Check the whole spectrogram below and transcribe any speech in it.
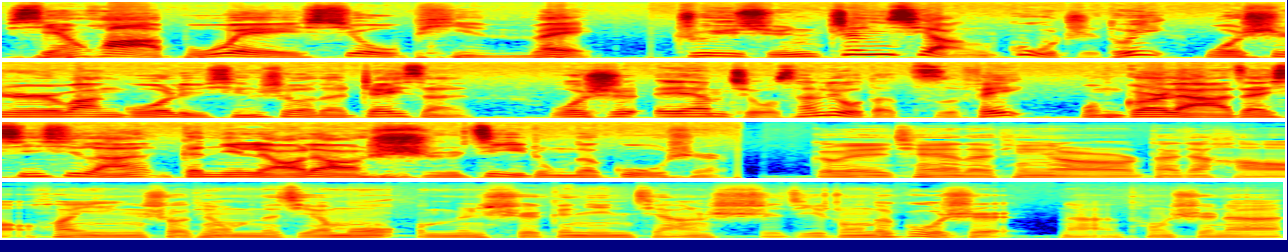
闲话不为秀品味，追寻真相故纸堆。我是万国旅行社的 Jason，我是 AM 九三六的子飞。我们哥俩在新西兰跟您聊聊《史记》中的故事。各位亲爱的听友，大家好，欢迎收听我们的节目。我们是跟您讲《史记》中的故事。那同时呢，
